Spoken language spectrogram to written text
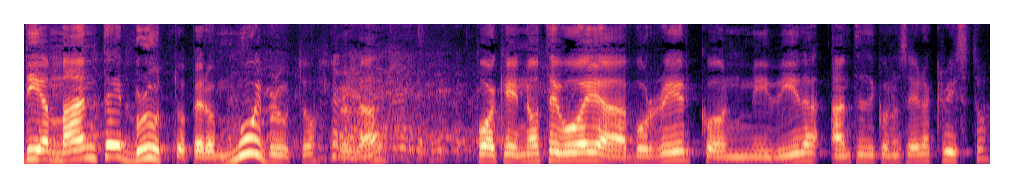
diamante bruto, pero muy bruto, ¿verdad? Porque no te voy a aburrir con mi vida antes de conocer a Cristo,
